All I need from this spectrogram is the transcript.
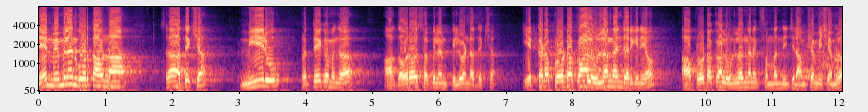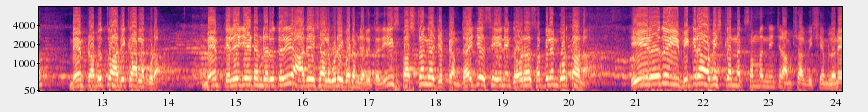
నేను మిమ్మల్ని కోరుతా ఉన్నా. సార్ అధ్యక్ష మీరు ప్రత్యేకంగా ఆ గౌరవ సభ్యులను పిలవండి అధ్యక్ష. ఎక్కడ ప్రోటోకాల్ ఉల్లంఘన జరిగినాయో ఆ ప్రోటోకాల్ ఉల్లంఘనకు సంబంధించిన అంశం విషయంలో మేము ప్రభుత్వ అధికారులకు కూడా మేము తెలియజేయడం జరుగుతుంది ఆదేశాలు కూడా ఇవ్వడం జరుగుతుంది. స్పష్టంగా చెప్పాం. దయచేసి నేను గౌరవ సభ్యులను కోరుతా ఉన్నా. ఈరోజు ఈ విగ్రహ ఆవిష్కరణకు సంబంధించిన అంశాల విషయంలోనే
